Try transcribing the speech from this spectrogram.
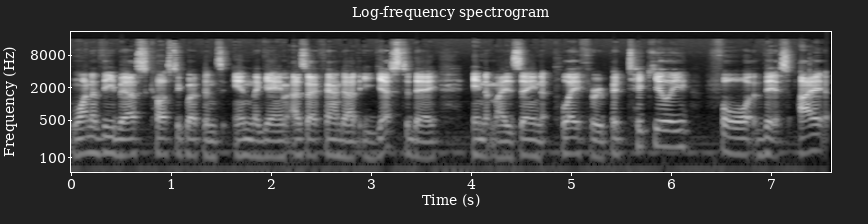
one of the best caustic weapons in the game, as I found out yesterday in my Zane playthrough, particularly for this. I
